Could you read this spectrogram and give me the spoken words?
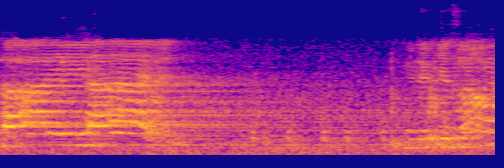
party time. If it gets on,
